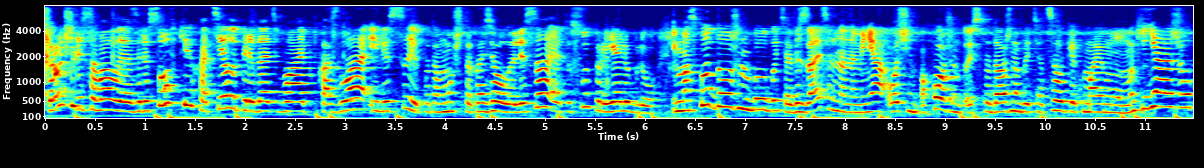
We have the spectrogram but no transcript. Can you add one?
Короче, рисовала я зарисовки, хотела передать вайб козла и лисы, потому что козел и лиса это супер, я люблю. И маскот должен был быть обязательно на меня очень похожим, то есть это должны быть отсылки к моему макияжу,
